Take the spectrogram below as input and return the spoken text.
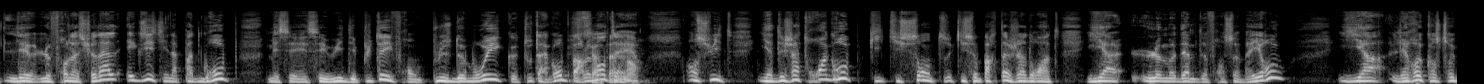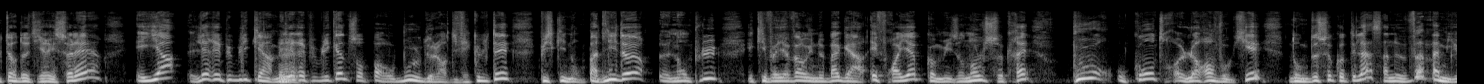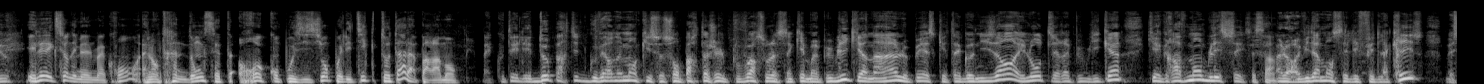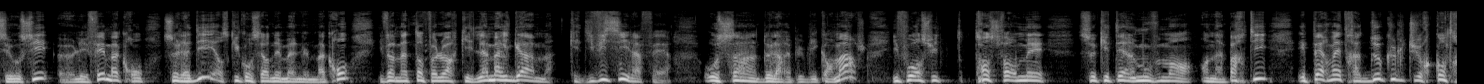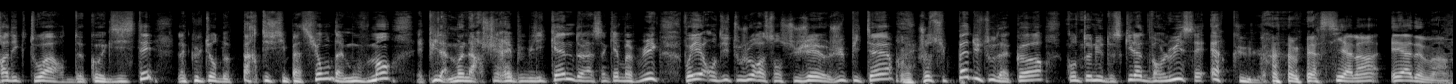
le, Front National existe. Il n'a pas de groupe, mais ces, huit députés, ils feront plus de bruit que tout un groupe parlementaire. Ensuite, il y a déjà trois groupes qui, qui sont, qui se partagent à droite. Il y a le modem de François Bayrou. Il y a les reconstructeurs de Thierry Solaire et il y a les républicains. Mais les républicains ne sont pas au bout de leurs difficultés puisqu'ils n'ont pas de leader, eux non plus, et qu'il va y avoir une bagarre effroyable comme ils en ont le secret pour ou contre Laurent Wauquiez. Donc de ce côté-là, ça ne va pas mieux. Et l'élection d'Emmanuel Macron, elle entraîne donc cette recomposition politique totale, apparemment. Bah, écoutez, les deux partis de gouvernement qui se sont partagés le pouvoir sous la Ve République, il y en a un, le PS, qui est agonisant, et l'autre, les Républicains, qui est gravement blessé. C'est ça. Alors évidemment, c'est l'effet de la crise, mais c'est aussi euh, l'effet Macron. Cela dit, en ce qui concerne Emmanuel Macron, il va maintenant falloir qu'il y ait l'amalgame, qui est difficile à faire, au sein de la République en marche. Il faut ensuite transformer ce qui était un mouvement en un parti et permettre à deux cultures contradictoires de coexister, la culture de participation d'un mouvement et puis la monarchie républicaine de la Ve République. Vous voyez, on dit toujours à son sujet euh, Jupiter, je ne suis pas du tout d'accord, compte tenu de ce qu'il a devant lui, c'est Hercule. Merci Alain et à demain.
